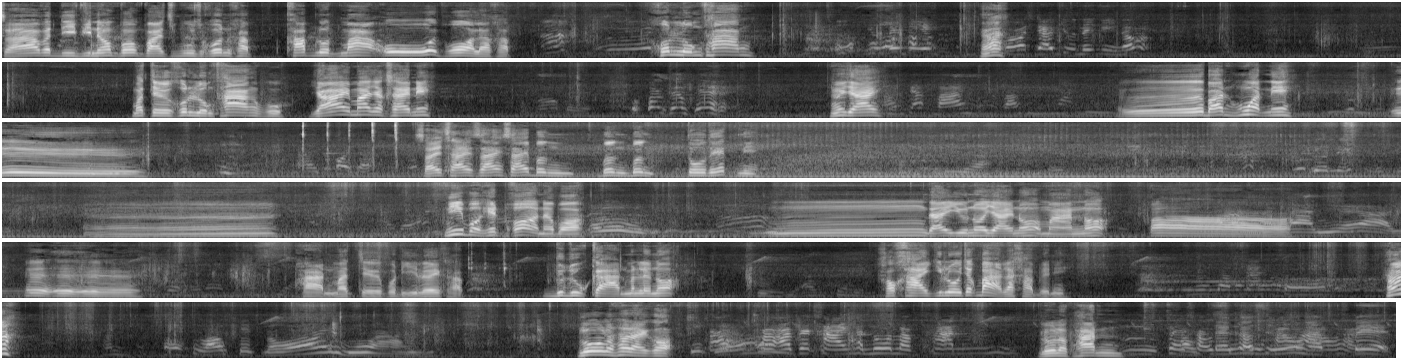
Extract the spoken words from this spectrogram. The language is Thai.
สวัสดีพี่น้องพ้องปลายสบูทุกคนครับขับรถมาโอ้ยพอแล้วครับ คนหลงทางฮะเจ้าอยู่ในนี่เนาะมาเจอคนหลงทางครับผู้ย้ายมาจากไสนี่เฮ้ยยายเออบ้านหวดนี่เออสายสายสายสายเบิ่งเบิ่งเบิ่งตัวเด็ดนี่ อ่านี่บ่เฮ็ดพ่อนะบ่เอออืมได้อยู่เนาะยายเนาะหมานเนาะป้าทานเนี่ยเออเออเออเออผ่านมาเจอพอดีเลยครับฤดูกาลมันเลยเนาะเขาขายกิโลจักบาทแล้วครับเดี๋ยวนี้ฮะร้อยเจ็ดร้อยหน่วยโลละเท่าไหร่ก็เจ็ดร้อยเขาเอาไปขายฮัลโหลละพัน โลละพันอืมแต่เขาแต่เขาซื้อหาเป็ด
